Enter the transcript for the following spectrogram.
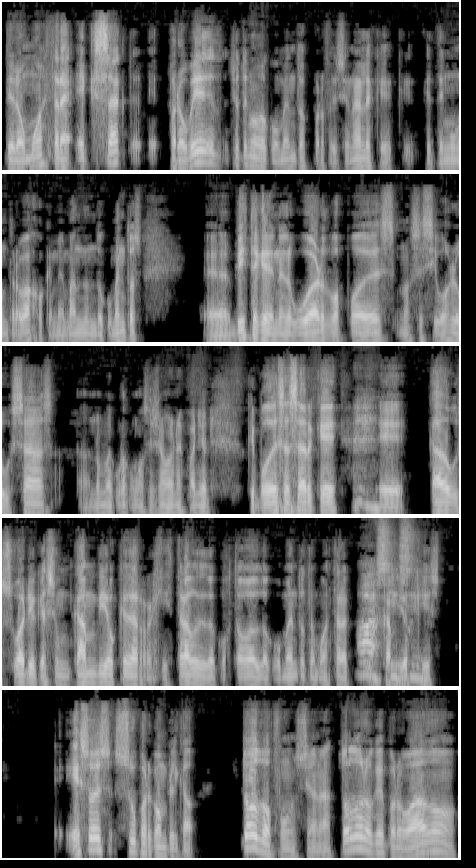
te lo muestra exacto. Eh, probé, yo tengo documentos profesionales que, que, tengo un trabajo que me mandan documentos. Eh, Viste que en el Word vos podés, no sé si vos lo usas, ah, no me acuerdo cómo se llama en español, que podés hacer que eh, cada usuario que hace un cambio quede registrado y de costado del documento te muestra ah, los cambios que hizo. Eso es súper complicado. Todo funciona, todo lo que he probado,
